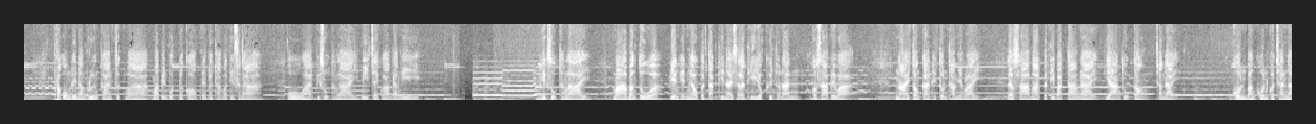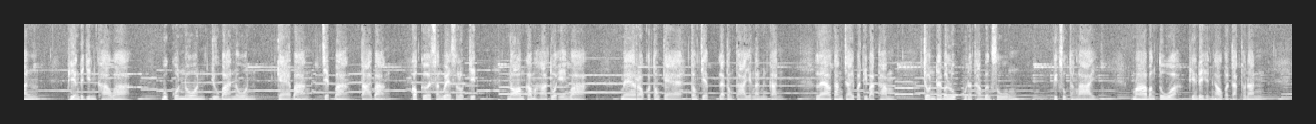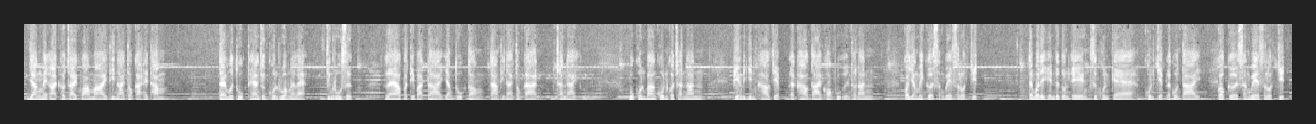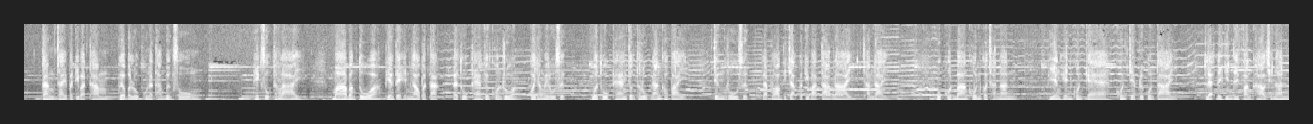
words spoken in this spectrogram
พระองค์ได้นำเรื่องการฝึกมามาเป็นบทประกอบในพระธรรมเทศนา โอวาทภิกษุทั้งหลายมีใจความดังนี้ภิกษุทั้งหลาย ม้าบางตัวเพียงเห็นเงาประตักที่นายสารถียกขึ้นเท่านั้นก็ทราบได้ว่า นายต้องการให้ตนทำอย่างไร แล้วสามารถปฏิบัติตามได้อย่างถูกต้องชั้นใด คนบางคนก็ฉันนั้น เพียงได้ยินข่าวว่า บุคคลโน้นอยู่บ้านโน้น แก่บ้าง เจ็บบ้าง ตายบ้าง ก็เกิดสังเวชสลดจิต น้อมเข้ามาหาตัวเองว่า แม้เราก็ต้องแก่ต้องเจ็บและต้องตายอย่างนั้นเหมือนกัน แล้วตั้งใจปฏิบัติธรรม จนได้บรรลุคุณธรรมเบื้องสูง ภิกษุทั้งหลาย ม้าบางตัวเพียงได้เห็นเงาประจักษ์เท่านั้น ยังไม่อาจเข้าใจความหมายที่นายต้องการให้ทำแต่เมื่อถูกแทงจนขนร่วงนั่นแหละ จึงรู้สึก แล้วปฏิบัติได้อย่างถูกต้องตามที่นายต้องการฉันใด บุคคลบางคนก็ฉันนั้น เพียงได้ยินข่าวเจ็บและข่าวตายของผู้อื่นเท่านั้น ก็ยังไม่เกิดสังเวชสลดจิต แต่เมื่อได้เห็นด้วยตนเองซึ่งคนแก่ คนเจ็บและคนตาย ก็เกิดสังเวชสลดจิต ตั้งใจปฏิบัติธรรม เพื่อบรรลุคุณธรรมเบื้องสูงภิกษุทั้งหลาย ม้าบางตัวเพียงแต่เห็นเงาประตัก และถูกแทงจนขนร่วงก็ยังไม่รู้สึก เมื่อถูกแทงจนทะลุหนังเข้าไป จึงรู้สึกและพร้อมที่จะปฏิบัติตามนายฉันใด บุคคลบางคนก็ฉันนั้น เพียงเห็นคนแก่ คนเจ็บหรือคนตาย และได้ยินได้ฟังข่าวเช่นนั้น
